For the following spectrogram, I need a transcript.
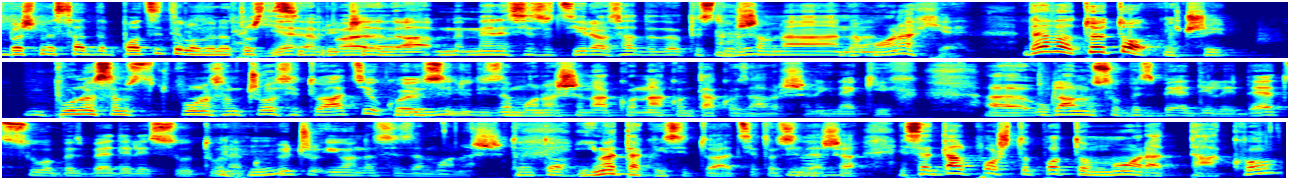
Baš me sad, podsjetilo me na to što je, si pričao. Mene se asocirao sad dok te slušam Aha, na, na da. monahe. Da, da, to je to. Znači, puno sam, puno sam čuo situaciju u kojoj mm -hmm. se ljudi zamonaše nakon, nakon tako završenih nekih. Uh, uglavnom su obezbedili decu, obezbedili su tu neku mm -hmm. priču i onda se zamonaše. To je to. Ima takvih situacija, to se no. Da. dešava. E sad, da li pošto potom mora tako?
